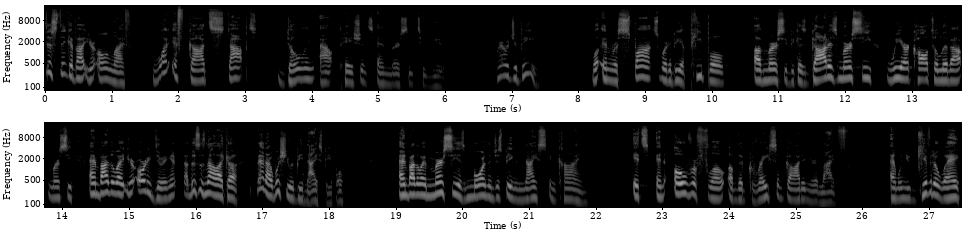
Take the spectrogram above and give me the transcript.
Just think about your own life. What if God stopped doling out patience and mercy to you? Where would you be? Well, in response, we're to be a people of mercy because God is mercy. We are called to live out mercy. And by the way, you're already doing it. Now, this is not like a, man, I wish you would be nice, people. And by the way, mercy is more than just being nice and kind, it's an overflow of the grace of God in your life. And when you give it away,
